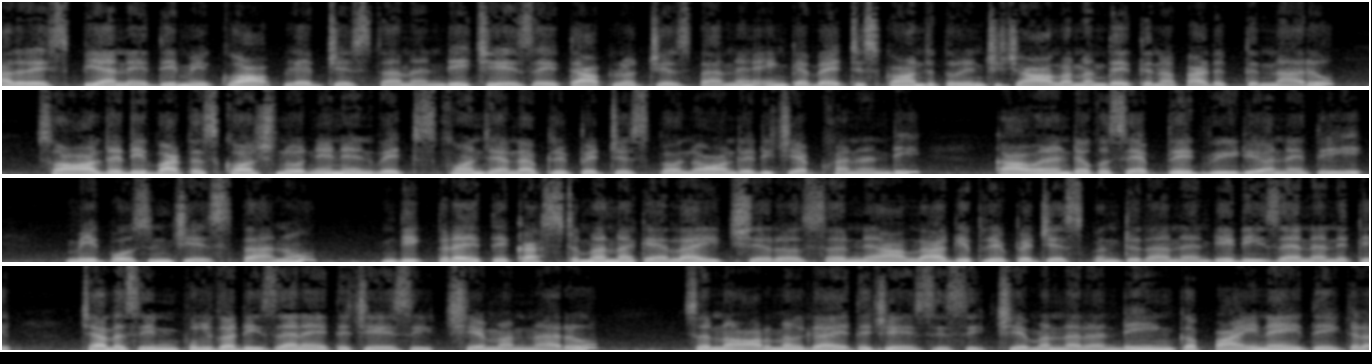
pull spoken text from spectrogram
ఆ రెసిపీ అనేది మీకు అప్లోడ్ చేస్తానండి. చేసి అయితే అప్లోడ్ చేస్తాను. ఇంకా వెజ్ స్పాంజ్ గురించి చాలామంది అయితే నాకు అడుగుతున్నారు. సో ఆల్రెడీ బటర్ స్కాచ్లోనే నేను వెజ్ స్పాంజ్ ఎలా ప్రిపేర్ చేసుకోవాలో ఆల్రెడీ చెప్పానండి. కావాలంటే ఒక సెపరేట్ వీడియో అనేది మీకోసం చేస్తాను. ఇది ఇక్కడైతే కస్టమర్ నాకు ఎలా ఇచ్చారో సో నేను అలాగే ప్రిపేర్ చేసుకుంటున్నానండి. డిజైన్ అనేది చాలా సింపుల్గా డిజైన్ అయితే చేసి ఇచ్చేయమన్నారు. సో నార్మల్గా అయితే చేసి ఇచ్చేయమన్నారండి. ఇంకా పైన అయితే ఇక్కడ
